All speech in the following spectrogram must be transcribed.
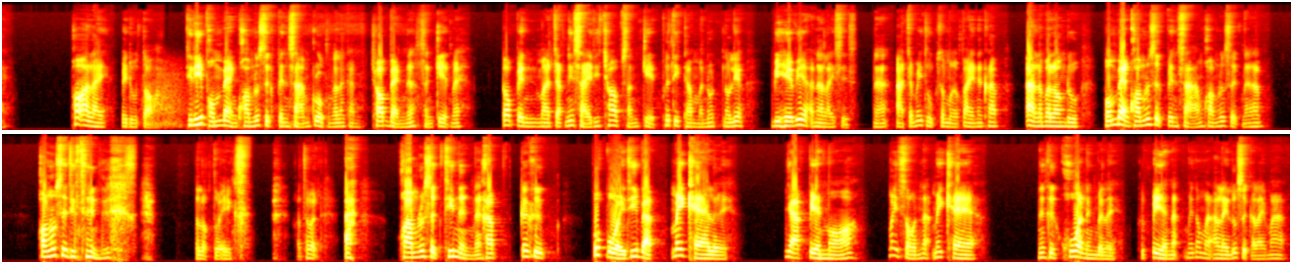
เพราะอะไรไปดูต่อ ทีนี้ผมแบ่งความรู้สึกเป็น 3 กลุ่มกันแล้วกัน ชอบแบ่งนะสังเกตไหมก็เป็นมาจากนิสัยที่ชอบสังเกตพฤติกรรมมนุษย์ เราเรียก behavior analysis นะอาจจะไม่ถูกเสมอไปนะครับ อะเรามาลองดู ผมแบ่งความรู้สึกเป็น 3 ความรู้สึกนะครับ ความรู้สึกที่หนึ่งคือตลกตัวเอง ขอโทษอะความรู้สึกที่หนึ่งนะครับ ก็คือ ผู้ป่วยที่แบบไม่แคร์เลย อยากเปลี่ยนหมอ ไม่สนอะไม่แคร์นั่นคือขั้วหนึ่งไปเลย คือเปลี่ยนอะไม่ต้องมาอะไรรู้สึกอะไรมาก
